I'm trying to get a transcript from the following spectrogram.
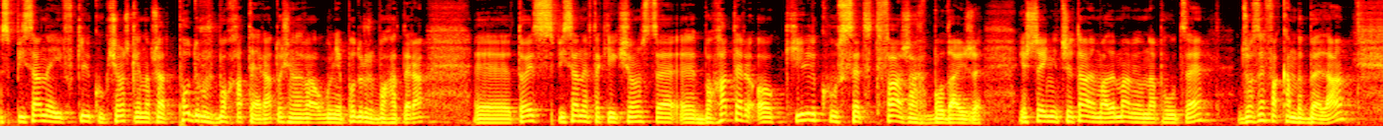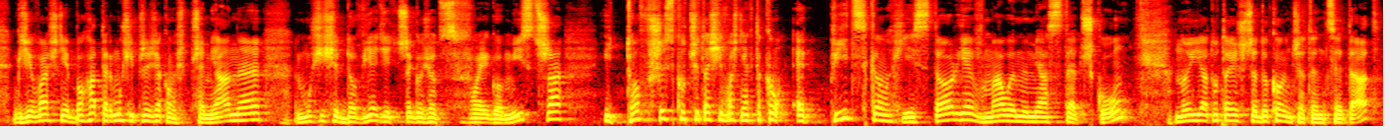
spisanej w kilku książkach, na przykład Podróż Bohatera, to się nazywa ogólnie Podróż Bohatera, e, to jest spisane w takiej książce e, Bohater o kilkuset twarzach bodajże. Jeszcze jej nie czytałem, ale mam ją na półce. Josepha Campbella, gdzie właśnie bohater musi przejść jakąś przemianę, musi się dowiedzieć czegoś od swojego mistrza i to wszystko czyta się właśnie jak taką epicką historię w małym miasteczku. No i ja tutaj jeszcze dokończę ten cytat.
